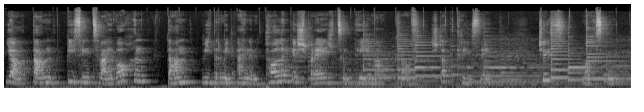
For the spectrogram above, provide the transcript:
Ja, dann bis in zwei Wochen, dann wieder mit einem tollen Gespräch zum Thema Kraft statt Krise. Tschüss, mach's gut.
